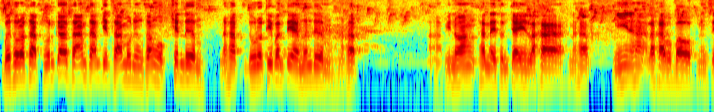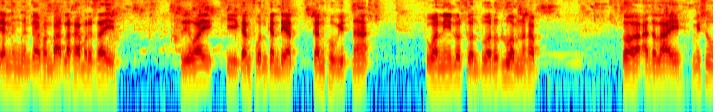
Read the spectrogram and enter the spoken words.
เบอร์โทรศัพท์ 0 9 3 3 7 3 6 1 2 6 เช่นเดิมนะครับ ดูรถที่บันเตียเหมือนเดิมนะครับพี่น้องท่านใดสนใจราคานะครับ นี้นะฮะราคาเบาๆ1 1 9 0 0 0บาท ราคามอเตอร์ไซค์ซื้อไว้ขี่กันฝนกันแดดกันโควิดนะฮะ ทุกวันนี้รถส่วนตัวรถร่วมนะครับ ก็อันตรายไม่สู้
